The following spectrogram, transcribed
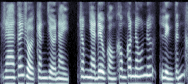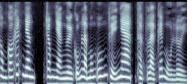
Ra tới rồi canh giờ này, trong nhà đều còn không có nấu nước, liền tính không có khách nhân, trong nhà người cũng là muốn uống thủy nha, thật là cái mụ lười.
